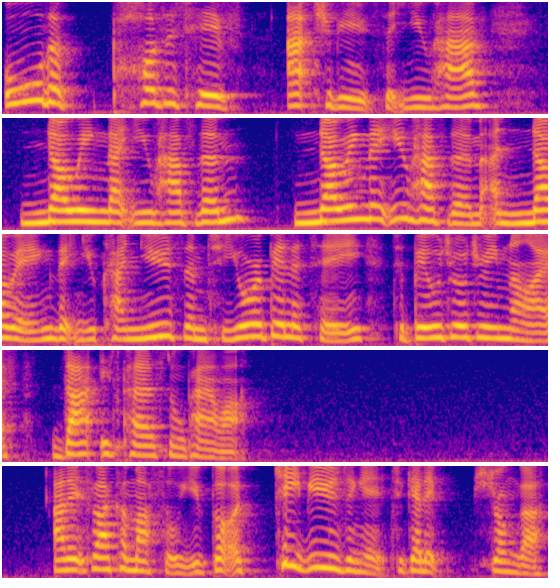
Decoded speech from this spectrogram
all the positive attributes that you have, knowing that you have them, knowing that you have them, and knowing that you can use them to your ability to build your dream life, that is personal power. And it's like a muscle. You've got to keep using it to get it stronger,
